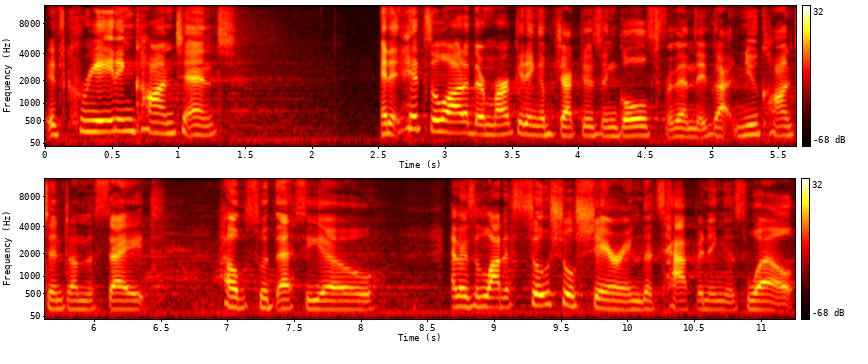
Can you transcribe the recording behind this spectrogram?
It's creating content and it hits a lot of their marketing objectives and goals for them. They've got new content on the site, helps with SEO, and there's a lot of social sharing that's happening as well.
